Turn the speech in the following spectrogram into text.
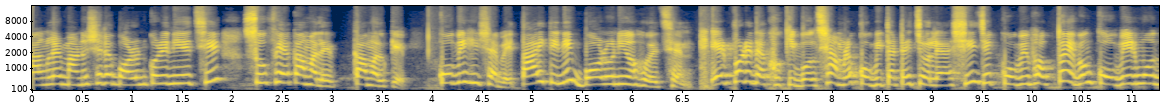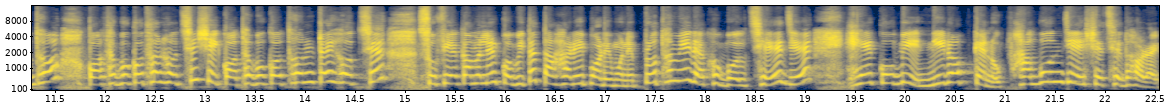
বাংলার মানুষেরা বরণ করে নিয়েছি সুফিয়া কামালের কামালকে। কবি হিসাবে তাই তিনি বরণীয় হয়েছেন। এরপরে দেখো কি বলছে, আমরা কবিতাটায় চলে আসি যে কবি ভক্ত এবং কবির মধ্যে কথোপকথন হচ্ছে, সেই কথোপকথনটাই হচ্ছে সুফিয়া কামালের কবিতা, তাহারেই পড়ে মনে। প্রথমেই দেখো বলছে যে, হে কবি, নীরব কেন? ফাগুন যে এসেছে ধরায়।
